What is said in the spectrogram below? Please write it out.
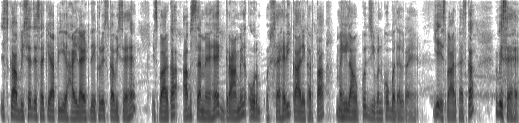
इसका विषय, जैसा कि आप ये हाईलाइट देख रहे हो, इसका विषय है, इस बार का अब समय है, ग्रामीण और शहरी कार्यकर्ता महिलाओं को जीवन को बदल रहे हैं। ये इस बार का इसका विषय है।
